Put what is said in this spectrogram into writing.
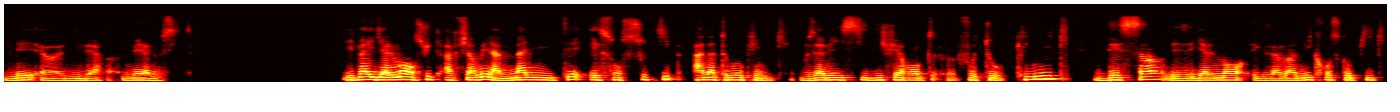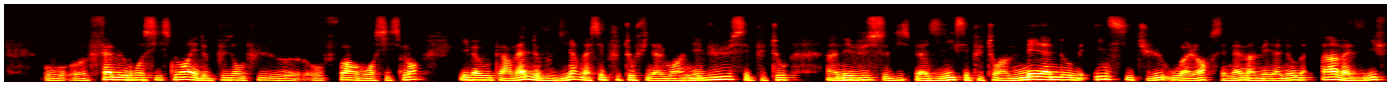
les euh, divers mélanocytes. Il va également ensuite affirmer la malignité et son sous-type anatomoclinique. Vous avez ici différentes euh, photos cliniques, dessins, mais également examens microscopiques au, faible grossissement et de plus en plus euh, au fort grossissement, il va vous permettre de vous dire, bah, c'est plutôt finalement un névus, c'est plutôt un névus dysplasique, c'est plutôt un mélanome in situ, ou alors c'est même un mélanome invasif,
